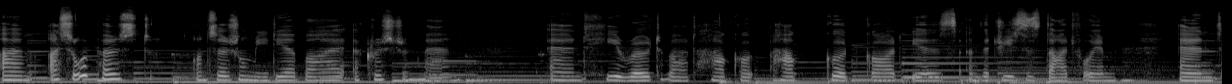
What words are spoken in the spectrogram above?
Um, I saw a post on social media by a Christian man, and he wrote about how God, how good God is and that Jesus died for him. And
